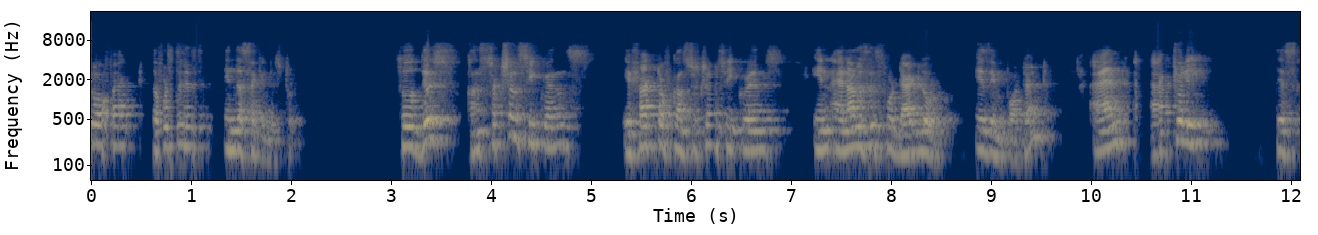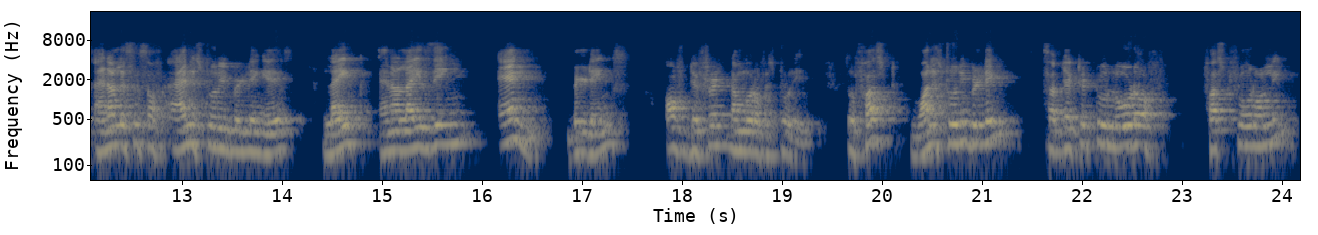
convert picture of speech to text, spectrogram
taken effect the forces in the second story. So this construction sequence, effect of construction sequence in analysis for dead load is important. And actually, this analysis of an story building is like analyzing n buildings of different number of stories. So first, one story building subjected to load of first floor only.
